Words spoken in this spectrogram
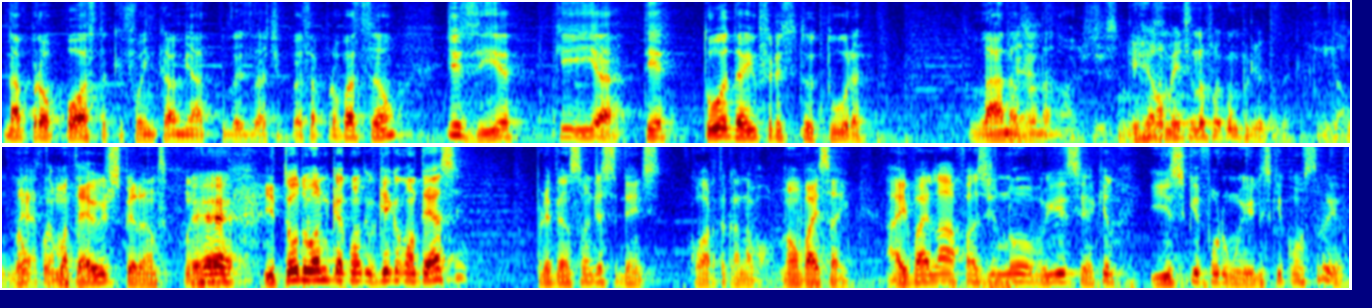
na proposta que foi encaminhada para o Legislativo com essa aprovação, dizia que ia ter toda a infraestrutura lá É. na Zona Norte. Que realmente não foi cumprido, né? Não, não é, foi estamos até hoje esperando. É. E todo ano que o que, que acontece? Prevenção de acidentes. Corta o carnaval. Não vai sair. Aí vai lá, faz de novo isso e aquilo. Isso que foram eles que construíram.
